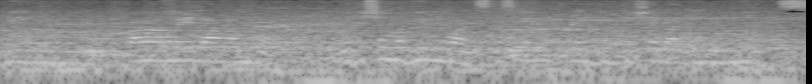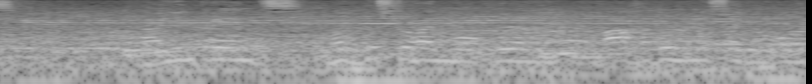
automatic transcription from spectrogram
maging pangangailangan mo. Pwede siyang maging wants kasi yung trend hindi siya laging needs. Ah, yung trends, magugustuhan mo kung makakatulong sa iyo or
